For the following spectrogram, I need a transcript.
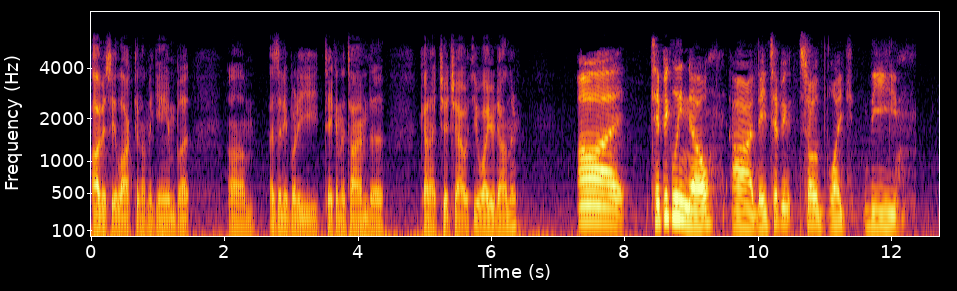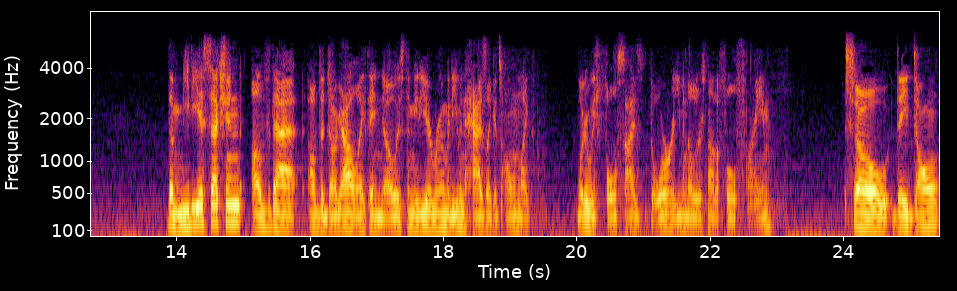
obviously locked in on the game, but um, has anybody taken the time to kind of chit chat with you while you're down there? Uh, typically no. Uh, they typically so like the the media section of that of the dugout, like they know is the media room. It even has like its own like literally full size door, even though there's not a full frame. So they don't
